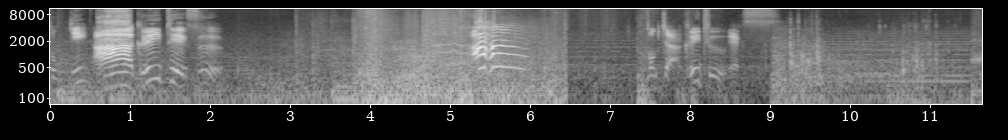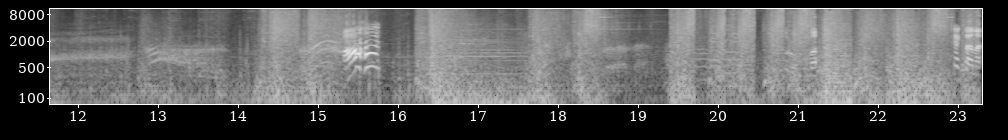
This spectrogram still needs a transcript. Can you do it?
도끼? 아, 그레이트 X. 아 자, 그레이트 X. 아하! 색다나.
